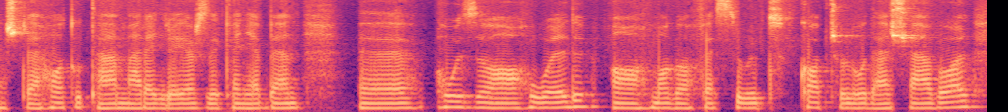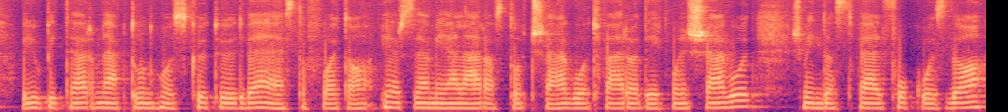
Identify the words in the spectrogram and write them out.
este hat után már egyre érzékenyebben hozza a hold a maga feszült kapcsolódásával a Jupiter-Neptunhoz kötődve ezt a fajta érzelmi elárasztottságot, fáradékonyságot, és mindazt felfokozza,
